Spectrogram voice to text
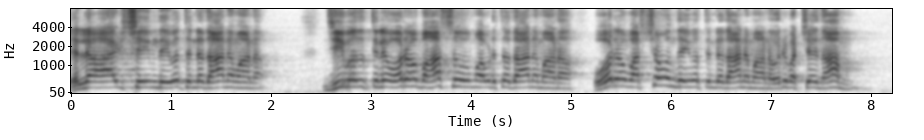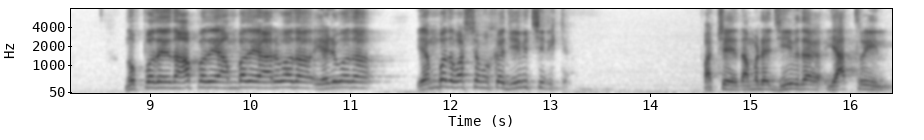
എല്ലാ ആഴ്ചയും ദൈവത്തിന്റെ ദാനമാണ്. ജീവിതത്തിലെ ഓരോ മാസവും അവിടുത്തെ ദാനമാണ്. ഓരോ വർഷവും ദൈവത്തിന്റെ ദാനമാണ്. ഒരു പക്ഷേ നാം മുപ്പത് നാൽപ്പത് അമ്പത് അറുപത് എഴുപത് എൺപത് വർഷമൊക്കെ ജീവിച്ചിരിക്കാം. പക്ഷേ നമ്മുടെ ജീവിത യാത്രയിൽ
